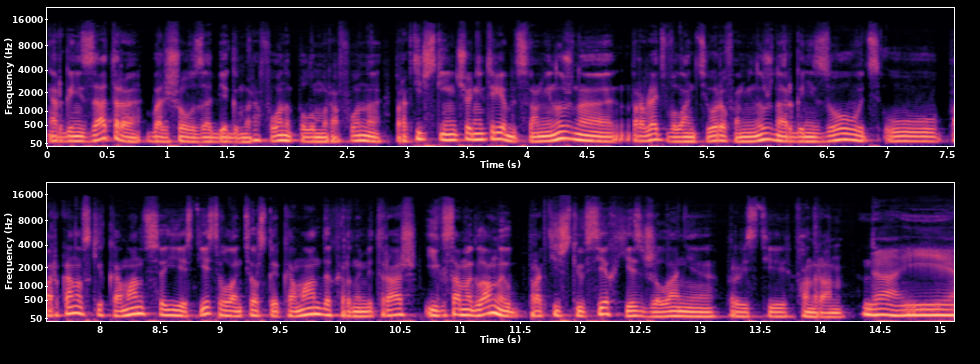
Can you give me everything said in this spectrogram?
организатора большого забега, марафона, полумарафона практически ничего не требуется. Вам не нужно отправлять волонтеров, вам не нужно организовывать. У паркановских команд все есть. Есть волонтерская команда, хронометраж. И самое главное, практически у всех есть желание провести фанран. Да, и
